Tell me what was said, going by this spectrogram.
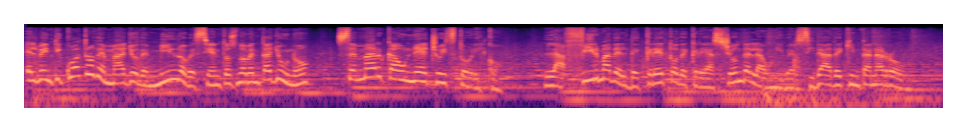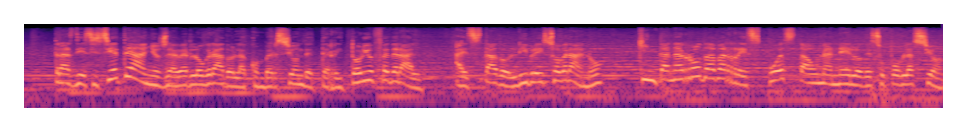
El 24 de mayo de 1991 se marca un hecho histórico, la firma del decreto de creación de la Universidad de Quintana Roo. Tras 17 años de haber logrado la conversión de territorio federal a Estado libre y soberano, Quintana Roo daba respuesta a un anhelo de su población,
